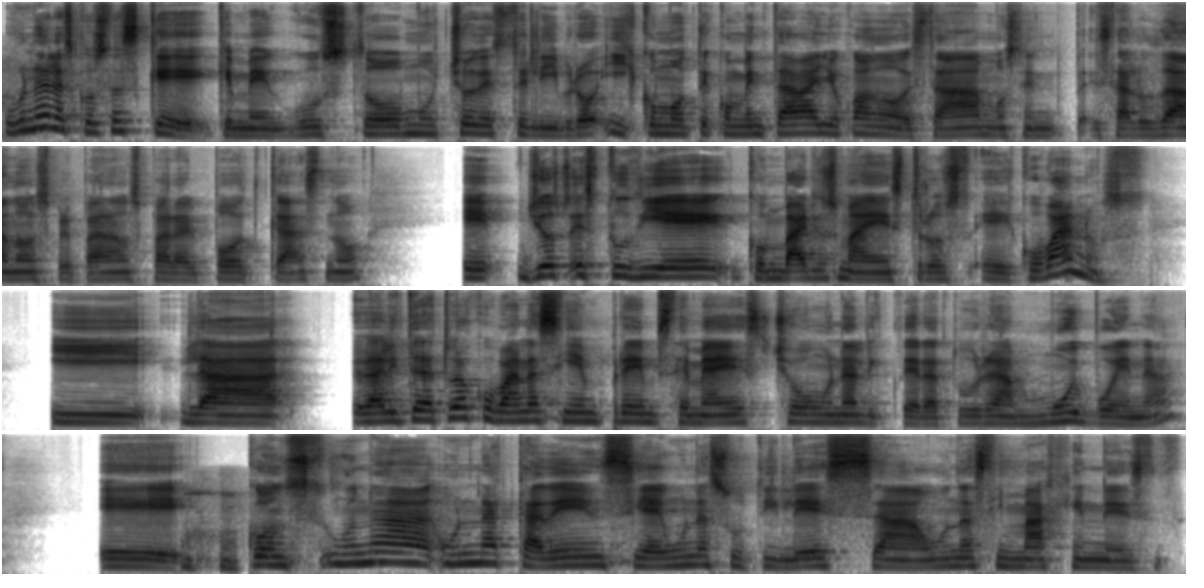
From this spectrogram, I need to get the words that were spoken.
una de las cosas que, que, me gustó mucho de este libro, y como te comentaba yo cuando estábamos en, saludándonos, preparándonos para el podcast, ¿no? Eh, yo estudié con varios maestros eh, cubanos y la, la, literatura cubana siempre se me ha hecho una literatura muy buena, eh, con una, una cadencia, una sutileza, unas imágenes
